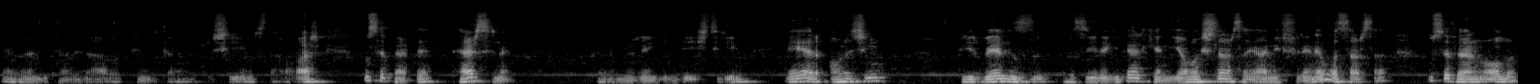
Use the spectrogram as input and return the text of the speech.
Hemen bir tane daha bakayım. Bir tane şeyimiz daha var. Bu sefer de tersine kalemin rengini değiştireyim. Eğer aracım bir V hızı, hızıyla giderken yavaşlarsa yani frene basarsa bu sefer ne olur?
